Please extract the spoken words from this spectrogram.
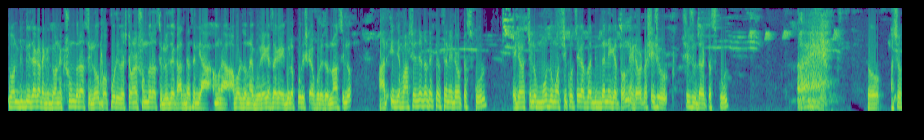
তখন কিন্তু এই জায়গাটা কিন্তু অনেক সুন্দর ছিল বা পরিবেশটা অনেক সুন্দর ছিল যে গাছ গাছালি মানে আবর্জনায় ভরে গেছে, এগুলো পরিষ্কার পরিচ্ছন্ন ছিল আর এই যে পাশে যেটা দেখতেছেন এটা একটা স্কুল। এটা হচ্ছিল মধুমাছি কচিকাতা বিদ্যানিকেতন এটা একটা শিশু, শিশুদের একটা স্কুল। তো আসো।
